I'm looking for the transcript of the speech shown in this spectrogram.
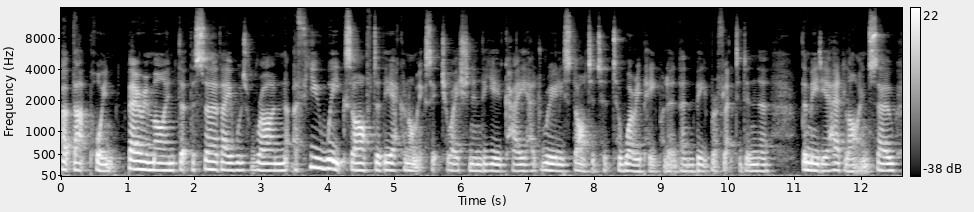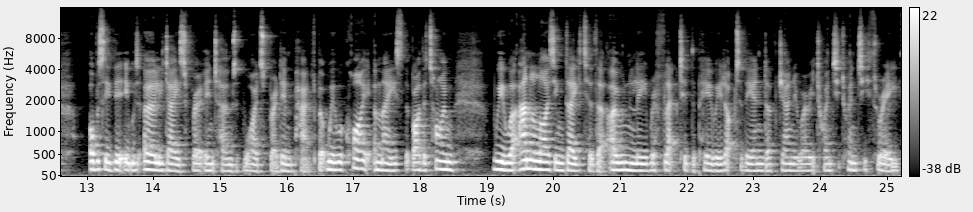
at that point. Bear in mind that the survey was run a few weeks after the economic situation in the UK had really started to, to worry people and, and be reflected in the the media headlines. So obviously the, it was early days for it in terms of widespread impact, but we were quite amazed that by the time we were analysing data that only reflected the period up to the end of January 2023.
